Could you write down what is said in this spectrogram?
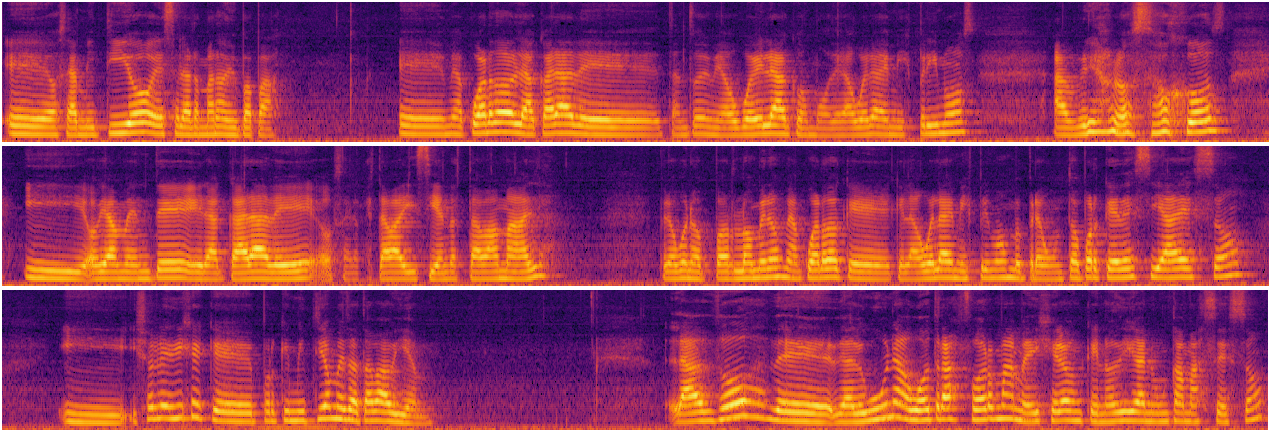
Eh, o sea, mi tío es el hermano de mi papá. Eh, me acuerdo la cara de tanto de mi abuela como de la abuela de mis primos. Abrieron los ojos y obviamente era cara de, o sea, lo que estaba diciendo estaba mal. Pero bueno, por lo menos me acuerdo que, la abuela de mis primos me preguntó por qué decía eso. Y, yo le dije que porque mi tío me trataba bien. Las dos de, de alguna u otra forma me dijeron que no diga nunca más eso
